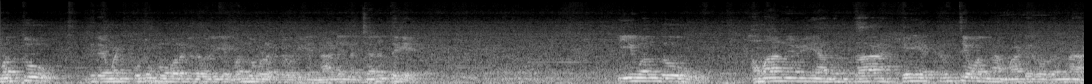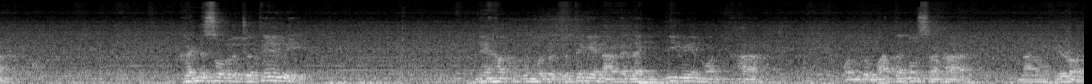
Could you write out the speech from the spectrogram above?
ಮತ್ತು ಹಿರೇಮಠ ಕುಟುಂಬ ವರ್ಗದವರಿಗೆ, ಬಂಧು ಬಳಗದವರಿಗೆ ನಾಡಿನ ಜನತೆಗೆ ಈ ಒಂದು ಅಮಾನವೀಯಾದಂಥ ಹೇಯ ಕೃತ್ಯವನ್ನು ಮಾಡಿರೋದನ್ನು ಖಂಡಿಸೋದ್ರ ಜೊತೆಯಲ್ಲಿ ನೇಹ ಕುಟುಂಬದ ಜೊತೆಗೆ ನಾವೆಲ್ಲ ಇದ್ದೀವಿ ಅನ್ನುವಂತಹ ಒಂದು ಮಾತನ್ನು ಸಹ ನಾವು ಹೇಳೋಣ.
